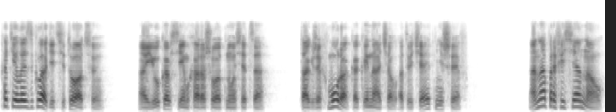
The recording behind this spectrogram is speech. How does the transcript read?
Хотелось сгладить ситуацию. Аю ко всем хорошо относится. Так же хмуро, как и начал, отвечает мне шеф. Она профессионал,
